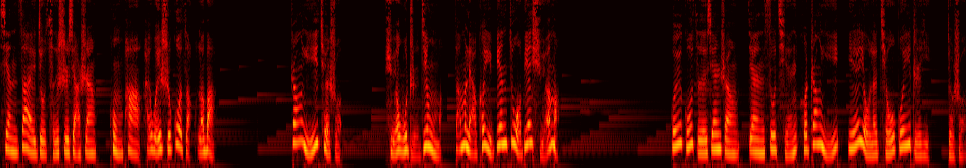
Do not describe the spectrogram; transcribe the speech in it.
现在就辞师下山，恐怕还为时过早了吧？张仪却说：“学无止境嘛，咱们俩可以边做边学嘛。”鬼谷子先生见苏秦和张仪也有了求归之意，就说：“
